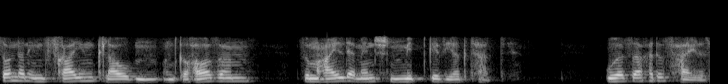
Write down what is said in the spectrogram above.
sondern im freien Glauben und Gehorsam zum Heil der Menschen mitgewirkt hat. Ursache des Heils.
